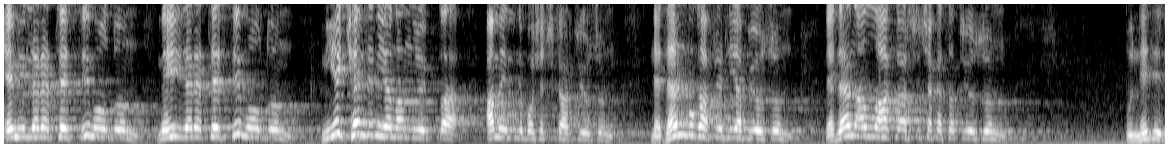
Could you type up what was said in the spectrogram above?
emirlere teslim oldun. Nehirlere teslim oldun. Niye kendini yalanlayıp da amelini boşa çıkartıyorsun? Neden bu gafleti yapıyorsun? Neden Allah'a karşı çaka satıyorsun? Bu nedir?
